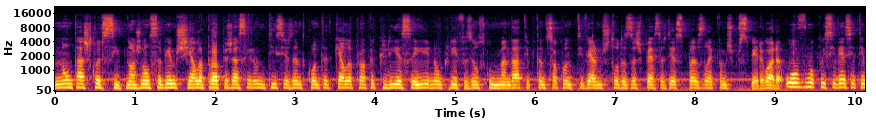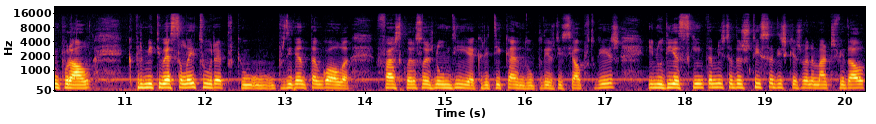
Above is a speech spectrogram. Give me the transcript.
não está esclarecido. Nós não sabemos se ela própria já saíram notícias dando conta de que ela própria queria sair e não queria fazer um segundo mandato e, portanto, só quando tivermos todas as peças desse puzzle é que vamos perceber. Agora, houve uma coincidência temporal que permitiu essa leitura, porque o, o presidente de Angola faz declarações num dia criticando o Poder Judicial português e no dia seguinte a Ministra da Justiça diz que a Joana Marques Vidal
